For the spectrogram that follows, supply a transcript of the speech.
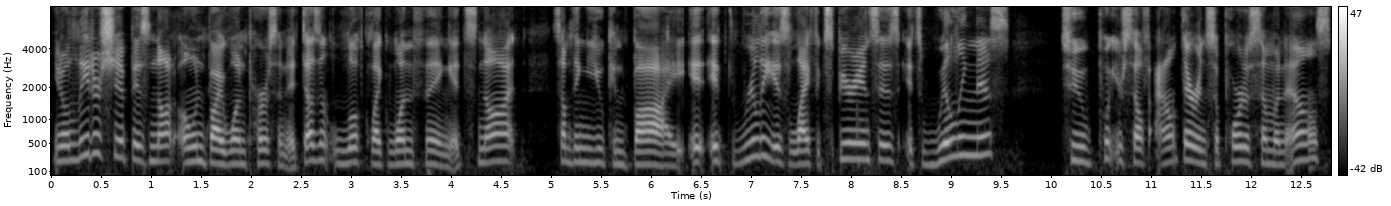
you know, leadership is not owned by one person. It doesn't look like one thing. It's not something you can buy. It, it really is life experiences. It's willingness to put yourself out there in support of someone else.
